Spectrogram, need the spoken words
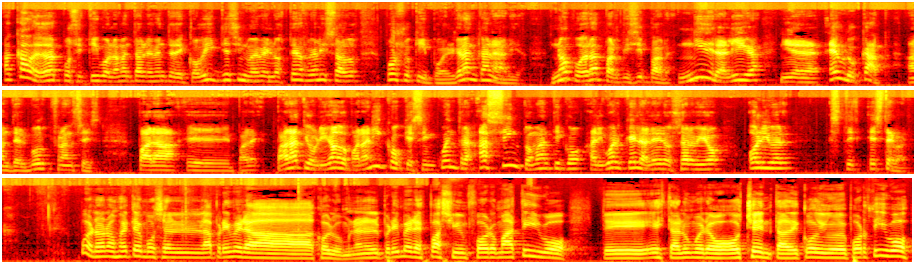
acaba de dar positivo lamentablemente de COVID-19 en los test realizados por su equipo, el Gran Canaria. No podrá participar ni de la Liga ni de la Eurocup ante el Burg francés. Para, eh, parate obligado para Nico, que se encuentra asintomático, al igual que el alero serbio Oliver Stevac. Bueno, nos metemos en la primera columna, en el primer espacio informativo de esta número 80 de Código Deportivo.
